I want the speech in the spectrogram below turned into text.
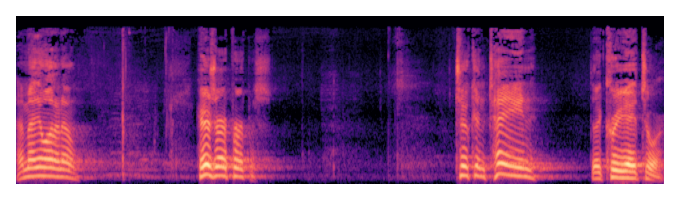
How many want to know? Here's our purpose to contain the Creator.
